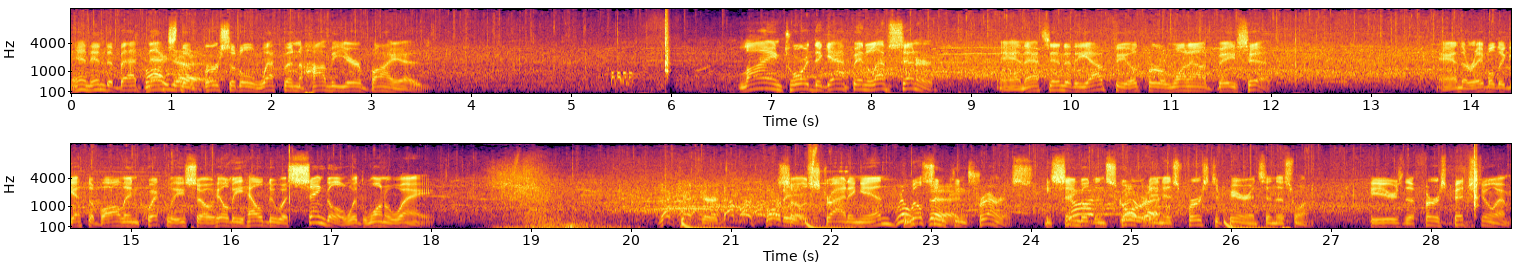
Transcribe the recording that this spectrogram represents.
And into bat next, the versatile weapon Javier Baez. Line toward the gap in left center. And that's into the outfield for a one-out base hit. And they're able to get the ball in quickly, so he'll be held to a single with one away. The catcher number 40. So striding in, Willson, Willson. Contreras. He singled and scored in his first appearance in this one. Here's the first pitch to him.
